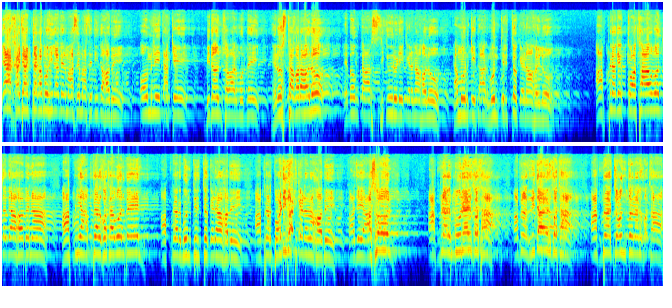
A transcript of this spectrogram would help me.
এক হাজার টাকা মহিলাদের মাসে মাসে দিতে হবে। অমনি তাকে বিধানসভার মধ্যে হেনস্থা করা হলো এবং তার সিকিউরিটি কেনা হলো, এমনকি তার মন্ত্রিত্ব কেনা হলো। আপনাকে কথা বলতে দেওয়া হবে না। আপনি আপনার কথা বলবেন, আপনার মন্ত্রিত্ব কেনা হবে, আপনার বডিগার্ড কেনানো হবে। কাজে আসুন, আপনার মনের কথা, আপনার হৃদয়ের কথা, আপনার যন্ত্রণার কথা,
